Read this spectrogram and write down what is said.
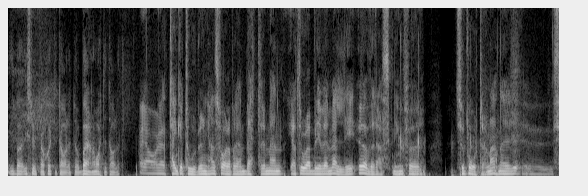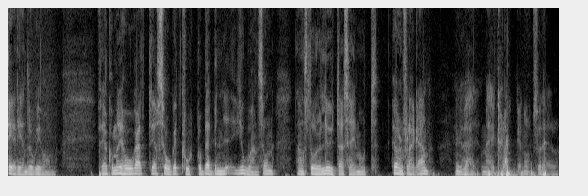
i, i slutet av 70-talet och början av 80-talet? Ja, jag tänker Torbjörn kan svara på den bättre, men jag tror det blev en väldig överraskning för supportrarna när eh, serien drog igång. För jag kommer ihåg att jag såg ett kort på Bebben Johansson. När han står och lutar sig mot hörnflaggan. Ungefär med klacken och sådär.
